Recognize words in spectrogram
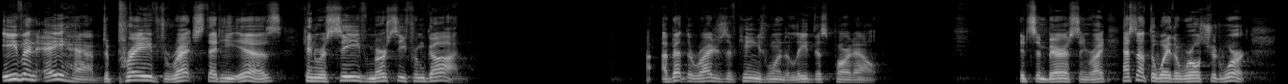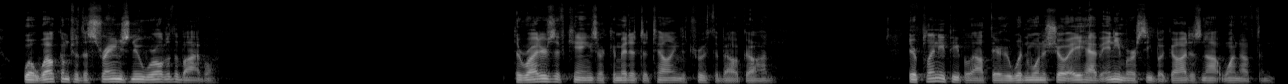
Even Ahab, depraved wretch that he is, can receive mercy from God. I bet the writers of Kings wanted to leave this part out. It's embarrassing, right? That's not the way the world should work. Well, welcome to the strange new world of the Bible. The writers of Kings are committed to telling the truth about God. There are plenty of people out there who wouldn't want to show Ahab any mercy, but God is not one of them.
